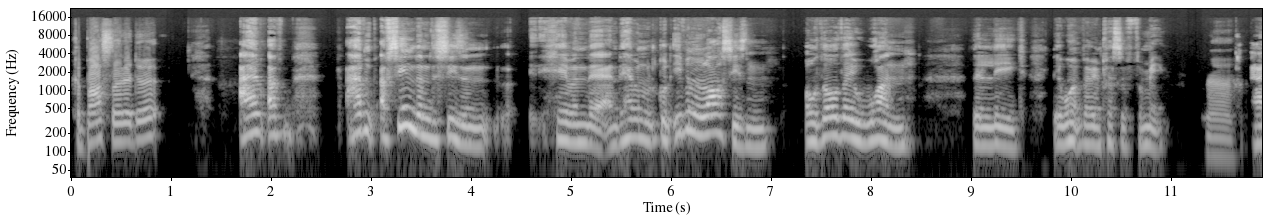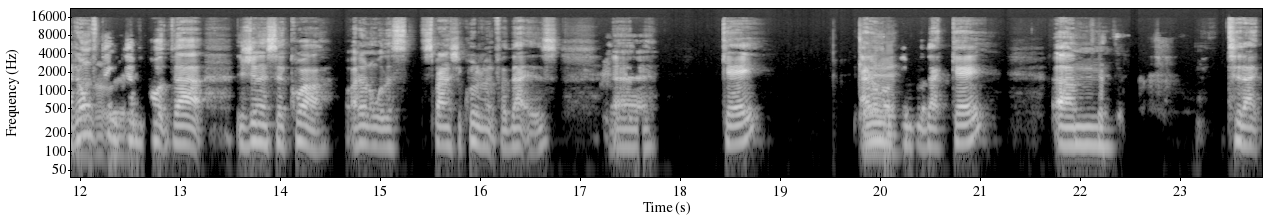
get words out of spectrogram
Could Barcelona do it? I've I've I haven't I've seen them this season here and there, and they haven't looked good. Even last season, although they won the league, they weren't very impressive for me. No. And I don't think really. they've got that je ne sais quoi. I don't know what the Spanish equivalent for that is. Uh, gay. I don't know if they've that gay. Um, to like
